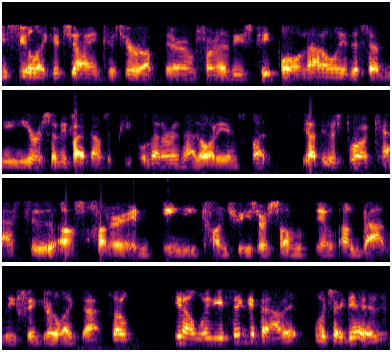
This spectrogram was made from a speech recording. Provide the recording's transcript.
you feel like a giant because you're up there in front of these people, not only the 70 or 75,000 people that are in that audience, but you know, I think it was broadcast to 180 countries or some you know, ungodly figure like that. So, you know, when you think about it, which I did,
